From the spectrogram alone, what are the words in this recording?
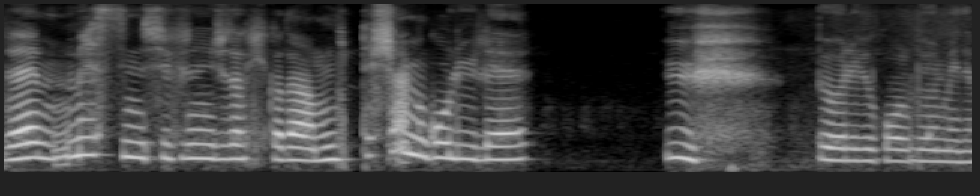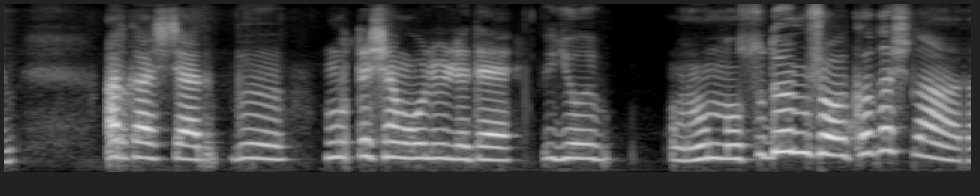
Ve Messi'nin 8. dakikada muhteşem golüyle üf böyle bir gol görmedim. Arkadaşlar bu muhteşem golüyle de videoyu anam nasıl dönmüş arkadaşlar.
